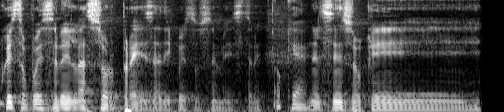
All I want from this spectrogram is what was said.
questo può essere la sorpresa di questo semestre, Ok. nel senso che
